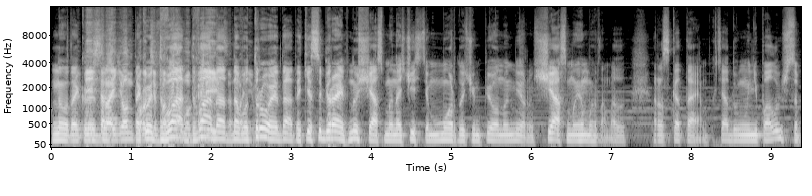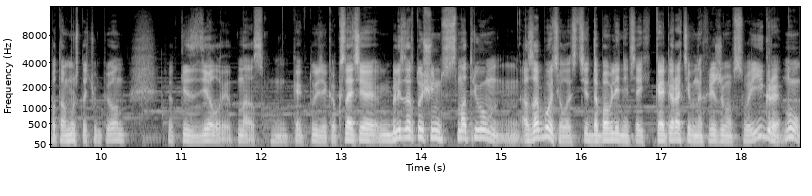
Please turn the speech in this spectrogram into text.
Ну, такой, Весь район такой два, два на одного, трое, да, такие собираем. Ну, сейчас мы начистим морду чемпиону миру. Сейчас мы ему там раскатаем. Хотя, думаю, не получится, потому что чемпион все-таки сделает нас как тузиков. Кстати, Blizzard очень, смотрю, озаботилась добавлением всяких кооперативных режимов в свои игры. Ну,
